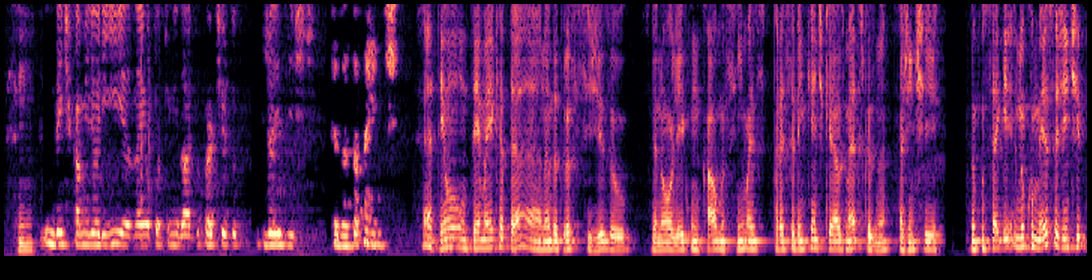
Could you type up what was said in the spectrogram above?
Sim. Identificar melhorias, né, e oportunidades a partir do que já existe. Exatamente. É, tem um, tema aí que até a Nanda trouxe esses dias, eu ainda não olhei com calma assim, mas parece ser bem quente, que é as métricas, né? A gente não consegue. No começo a gente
